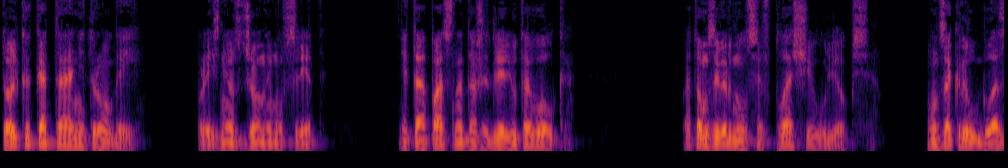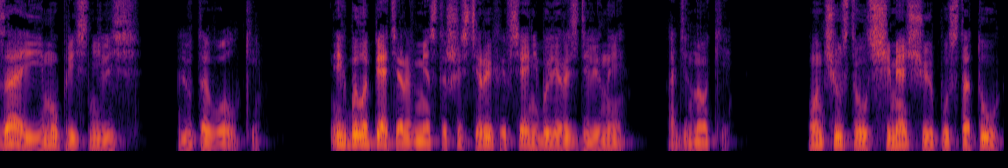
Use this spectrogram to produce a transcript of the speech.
«Только кота не трогай», — произнес Джон ему вслед. «Это опасно даже для лютоволка». Потом завернулся в плащ и улегся. Он закрыл глаза, и ему приснились лютоволки. Их было пятеро вместо шестерых, и все они были разделены, одиноки. Он чувствовал щемящую пустоту,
